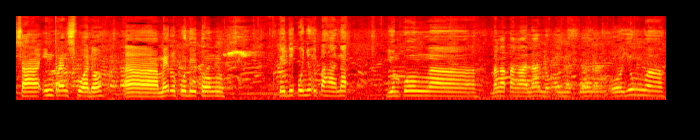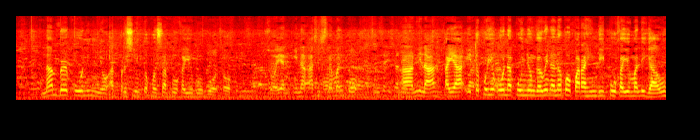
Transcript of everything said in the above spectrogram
sa entrance po ano, ah, mayroon po ditong pwede po nyo ipahanap yung pong ah, mga pangalan ng inyo pong o yung ah, number po ninyo at presinto kung saan po kayo boboto. So ayan, ina-assist naman po ah, nila. Kaya ito po yung una po nyong gawin ano po para hindi po kayo maligaw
